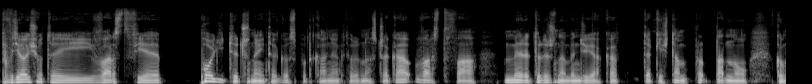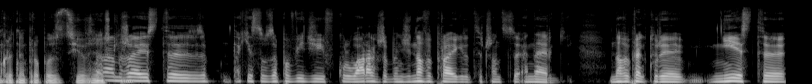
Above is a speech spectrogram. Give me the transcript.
Powiedziałeś o tej warstwie politycznej tego spotkania, które nas czeka. Warstwa merytoryczna będzie jaka? Jakieś tam padną konkretne propozycje, wnioski? Myślałem, że jest, y, takie są zapowiedzi w kuluarach, że będzie nowy projekt dotyczący energii. Nowy projekt, który nie jest y,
